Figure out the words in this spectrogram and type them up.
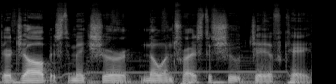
Their job is to make sure no one tries to shoot JFK.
